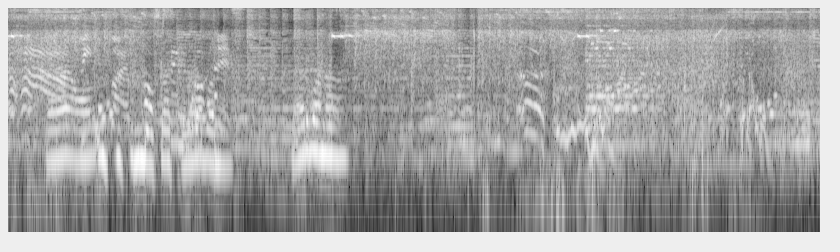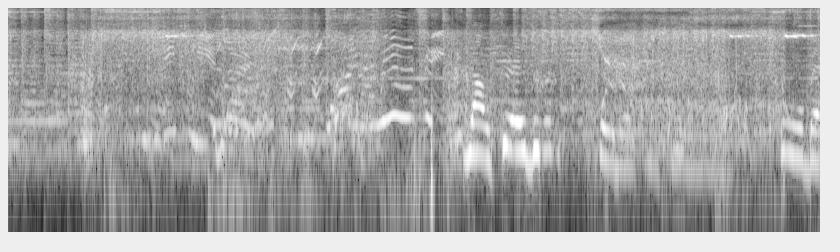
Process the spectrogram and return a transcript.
Haha, Ha, o Fox boşalt. Ver bana. Ver bana. Ya şu Edgar'ın tövbe estağfurullah. Tövbe.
